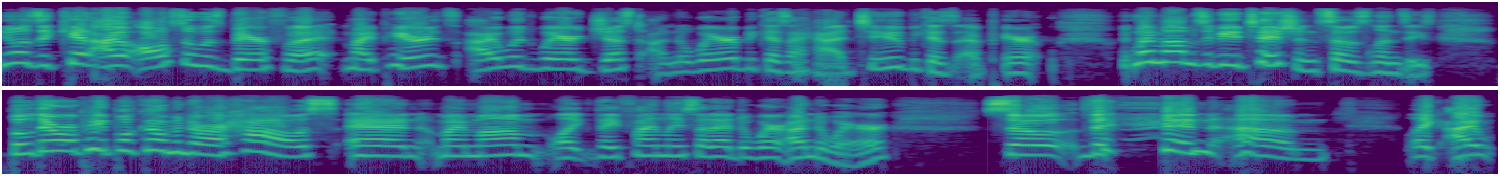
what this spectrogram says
you know, as a kid, I also was barefoot. My parents, I would wear just underwear because I had to because apparently, like my mom's a beautician, so is Lindsay's. But there were people coming to our house, and my mom, like, they finally said I had to wear underwear. So then, um, like I,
